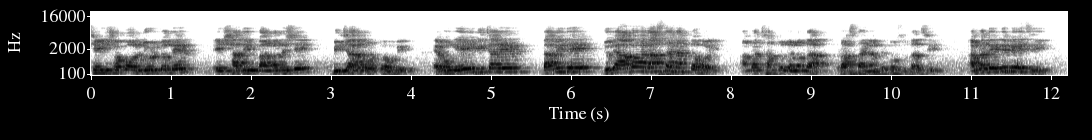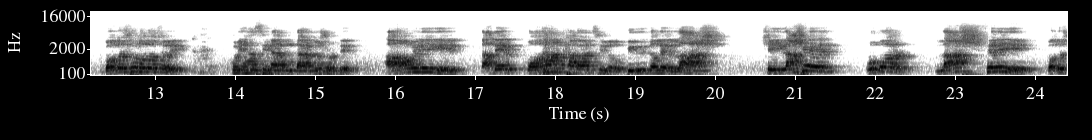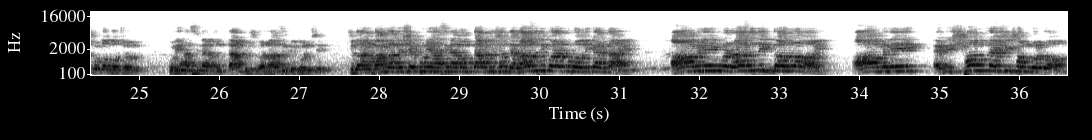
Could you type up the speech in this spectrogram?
সেই সকল জড়িতদের এই স্বাধীন বাংলাদেশে বিচার করতে হবে। এবং এই বিচারের দাবিতে যদি আবার রাস্তায় নামতে হয়, আমরা ছাত্র জনতা রাস্তায় নামতে প্রস্তুত আছি। আমরা দেখতে পেয়েছি, গত ষোলো বছরে খুনি হাসিনা এবং তার দোসরদের আওয়ামী লীগের তাদের প্রধান খাবার ছিল বিরোধী দলের লাশ। সেই লাশের উপর লাশ ফেলিয়ে গত ষোলো বছর খুনি হাসিনা এবং তার দোষরা রাজনীতি করেছে। সুতরাং বাংলাদেশে খুনি হাসিনা এবং তার দোষদের রাজনীতি করার কোনো অধিকার নাই। আওয়ামী লীগ কোনো রাজনৈতিক দল নয়। আওয়ামী লীগ একটি সন্ত্রাসী সংগঠন।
